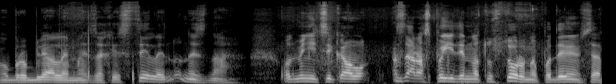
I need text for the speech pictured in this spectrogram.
Обробляли ми, захистили, ну не знаю. От мені цікаво, зараз поїдемо на ту сторону, подивимося,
